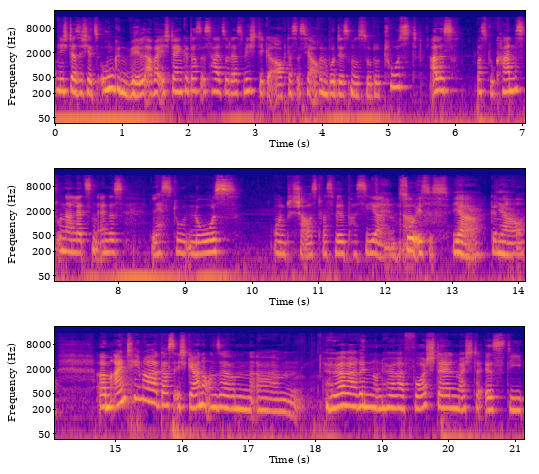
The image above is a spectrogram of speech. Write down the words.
nicht, dass ich jetzt unken will, aber ich denke, das ist halt so das Wichtige auch. Das ist ja auch im Buddhismus so. Du tust alles, was du kannst und dann letzten Endes lässt du los und schaust, was will passieren. Ja. So ist es. Ja, ja genau. Ja. Ähm, ein Thema, das ich gerne unseren ähm, Hörerinnen und Hörer vorstellen möchte, ist die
